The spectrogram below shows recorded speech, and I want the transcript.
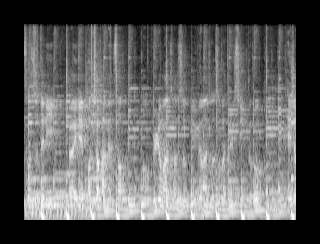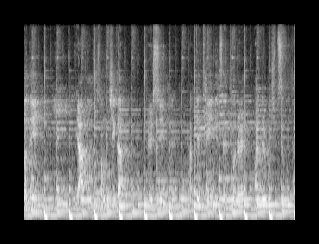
선수들이 저에게 거쳐가면서 어, 훌륭한 선수, 유명한 선수가 될 수 있도록 대전의 이 야구 성지가 될 수 있는 함께 트레이닝 센터를 만들고 싶습니다.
